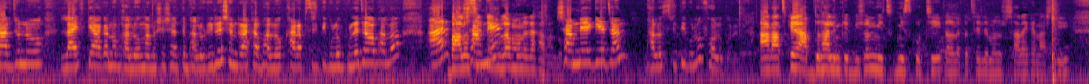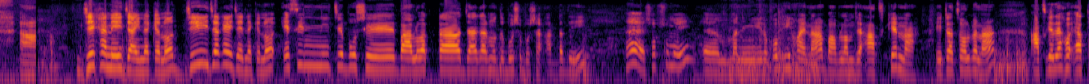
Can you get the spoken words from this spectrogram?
তার জন্য লাইফকে আগানো ভালো মানুষের সাথে ভালো রিলেশন রাখা ভালো খারাপ স্মৃতিগুলো ভুলে যাওয়া ভালো আর ভালো সামনে স্মৃতিগুলো মনে রাখা ভালো। সামনে এগিয়ে যান ভালো স্মৃতিগুলো ফলো করেন। আর আজকে আব্দুল হালিমকে ভীষণ মিস মিস করছি কারণ একটা ছেলে মানুষ সারা এখানে আসছি। যেখানেই যাই না কেন, যেই জায়গায় যাই না কেন, এসির নিচে বসে, ভালো একটা জায়গার মধ্যে বসে বসে আড্ডা দিই। হ্যাঁ সবসময় মানে এরকমই হয় না। ভাবলাম যে আজকে না, এটা চলবে না। আজকে দেখো এত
